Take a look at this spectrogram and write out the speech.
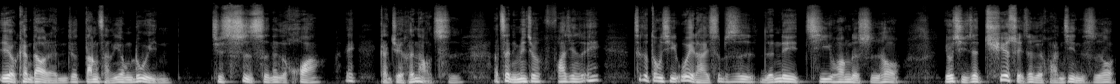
也有看到人就当场用录影。去试吃那个花，哎，感觉很好吃啊！这里面就发现说，哎，这个东西未来是不是人类饥荒的时候，尤其在缺水这个环境的时候，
